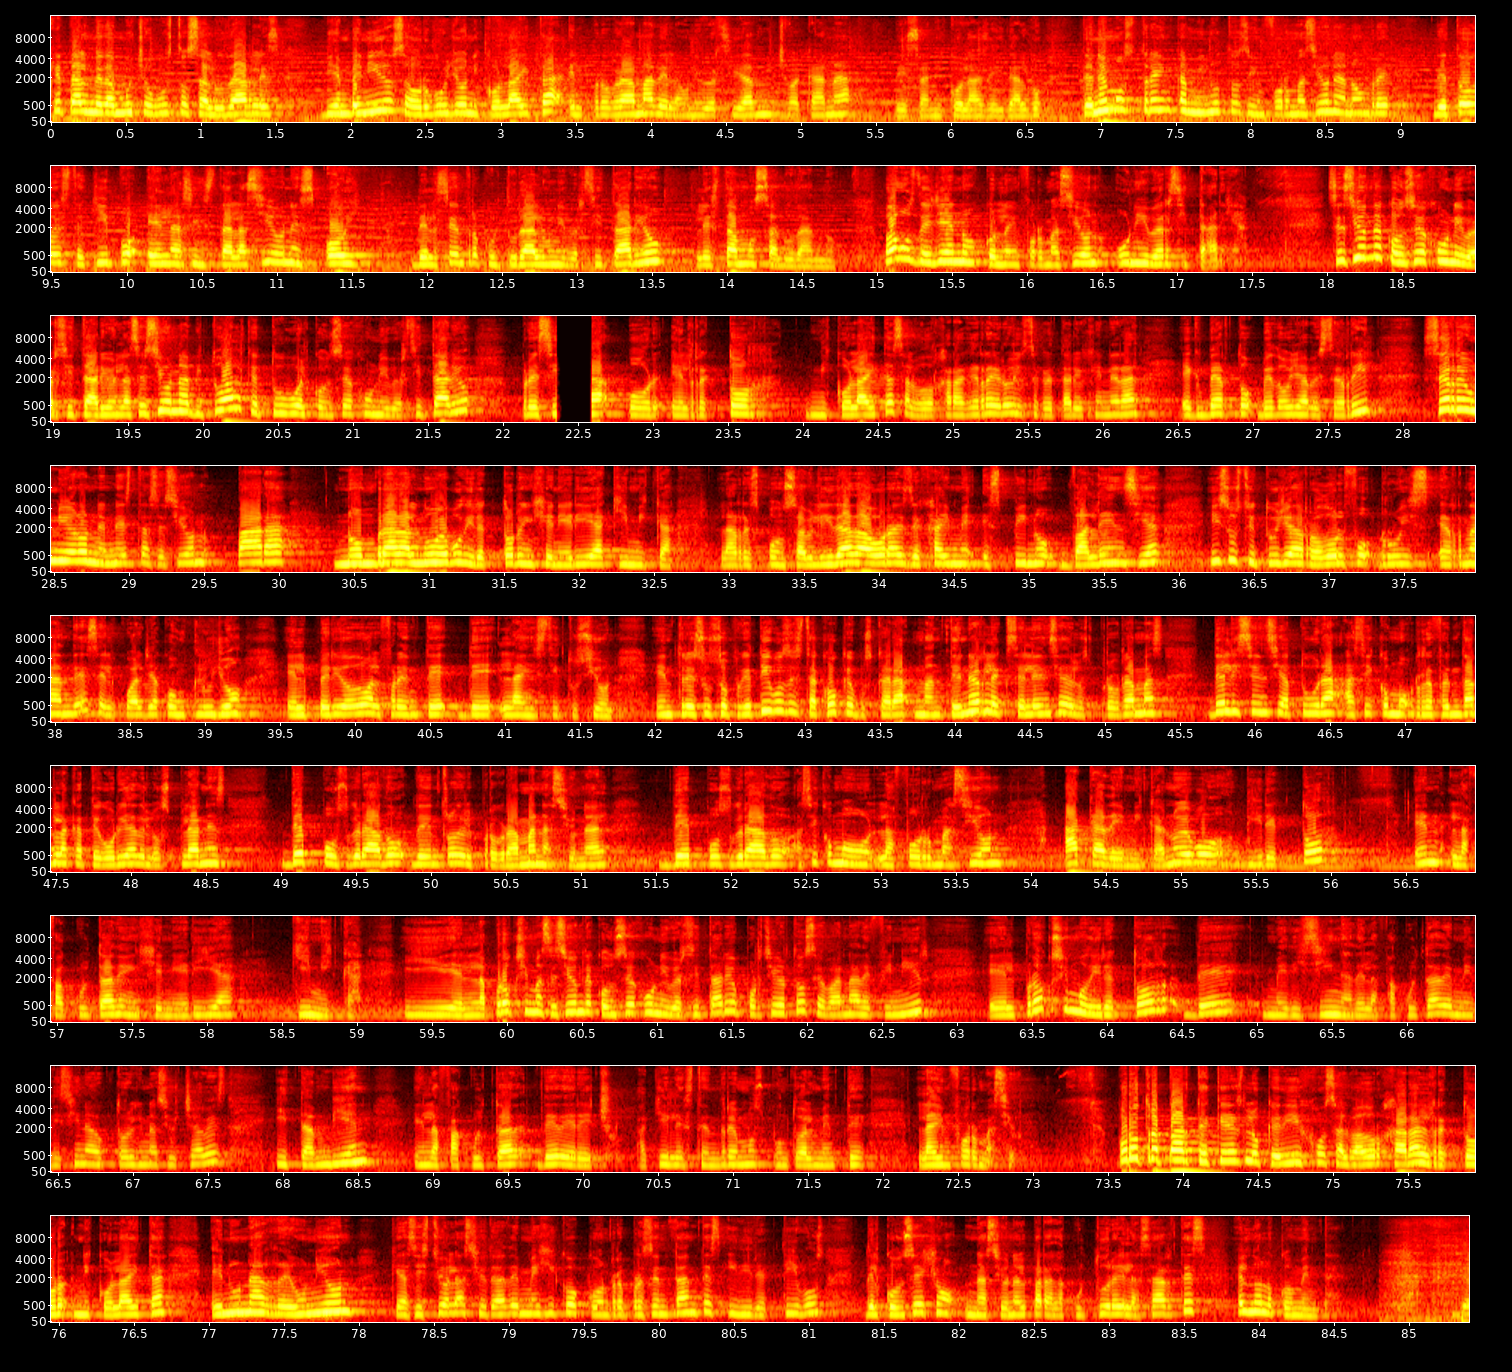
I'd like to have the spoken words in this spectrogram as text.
¿Qué tal? Me da mucho gusto saludarles. Bienvenidos a Orgullo Nicolaita, el programa de la Universidad Michoacana de San Nicolás de Hidalgo. Tenemos 30 minutos de información a nombre de todo este equipo en las instalaciones hoy del Centro Cultural Universitario. Le estamos saludando. Vamos de lleno con la información universitaria. Sesión de Consejo Universitario. En la sesión habitual que tuvo el Consejo Universitario, presidida por el rector Nicolaita, Salvador Jara Guerrero y el secretario general Egberto Bedoya Becerril se reunieron en esta sesión para nombrar al nuevo director de Ingeniería Química. La responsabilidad ahora es de Jaime Espino Valencia y sustituye a Rodolfo Ruiz Hernández, el cual ya concluyó el periodo al frente de la institución. Entre sus objetivos destacó que buscará mantener la excelencia de los programas de licenciatura, así como refrendar la categoría de los planes de posgrado dentro del Programa Nacional de Posgrado, así como la formación académica, nuevo director en la Facultad de Ingeniería Química. Y en la próxima sesión de Consejo Universitario, por cierto, se van a definir el próximo director de Medicina, de la Facultad de Medicina, doctor Ignacio Chávez, y también en la Facultad de Derecho. Aquí les tendremos puntualmente la información. Por otra parte, ¿qué es lo que dijo Salvador Jara, el rector Nicolaita, en una reunión que asistió a la Ciudad de México con representantes y directivos del Consejo Nacional para la Cultura y las Artes? Él no lo comenta.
